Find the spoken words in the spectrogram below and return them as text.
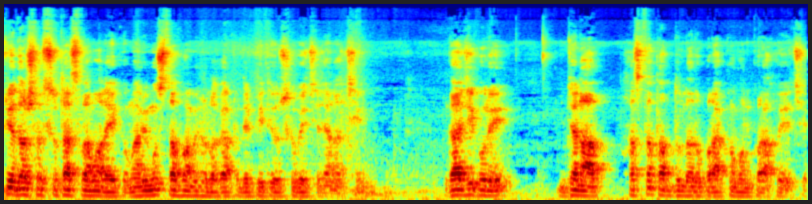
প্রিয় দর্শক, শ্রোতা, আসসালামু আলাইকুম। আমি মুস্তাফা আমিনুল হক আপনাদের প্রীতীয় শুভেচ্ছা জানাচ্ছি। গাজীপুরে জনাব হাসনাত আবদুল্লার উপর আক্রমণ করা হয়েছে।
